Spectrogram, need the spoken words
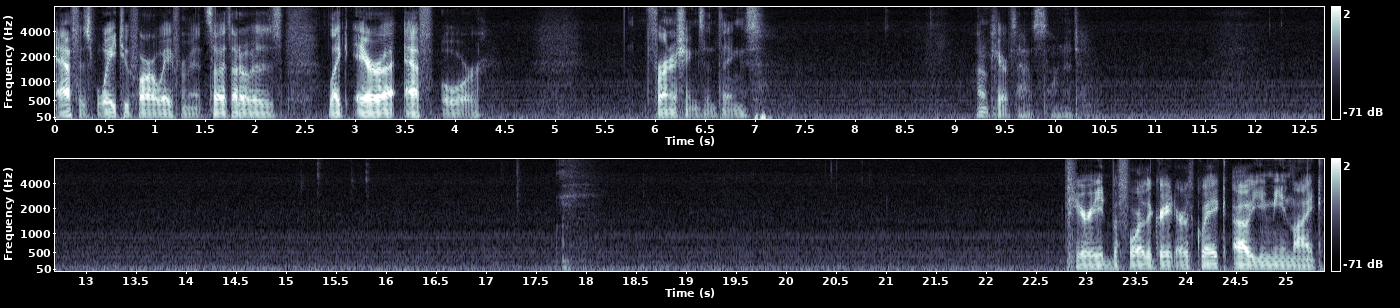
F is way too far away from it. So I thought it was like era F or furnishings and things. I don't care if the house is haunted. Period before the Great Earthquake? Oh, you mean like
